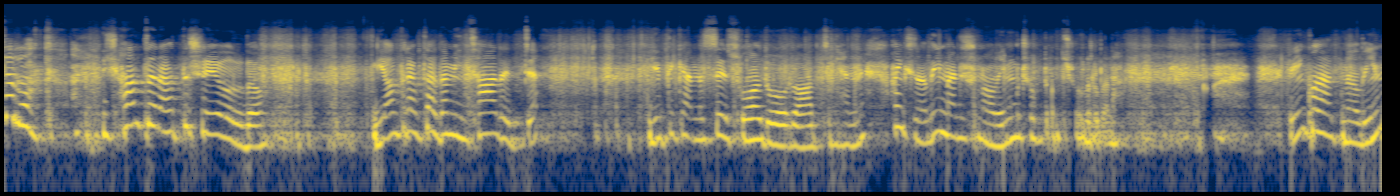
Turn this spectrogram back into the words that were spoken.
tarafta, yan tarafta şey oldu. Yan tarafta adam intihar etti. Gitti kendisi sola doğru attı kendini. Hangisini alayım? Ben de şunu alayım. Bu çok tatlı olur bana. Renk olarak ne alayım?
